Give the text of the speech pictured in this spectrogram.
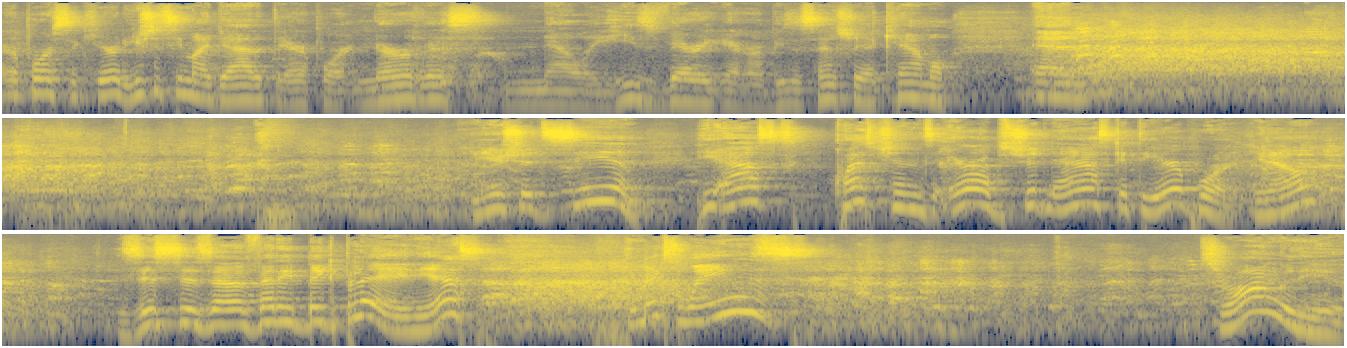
Airport security. You should see my dad at the airport. Nervous Nelly. He's very Arab. He's essentially a camel. And you should see him. He asks questions Arabs shouldn't ask at the airport, you know? This is a very big plane, yes? He makes wings? What's wrong with you?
